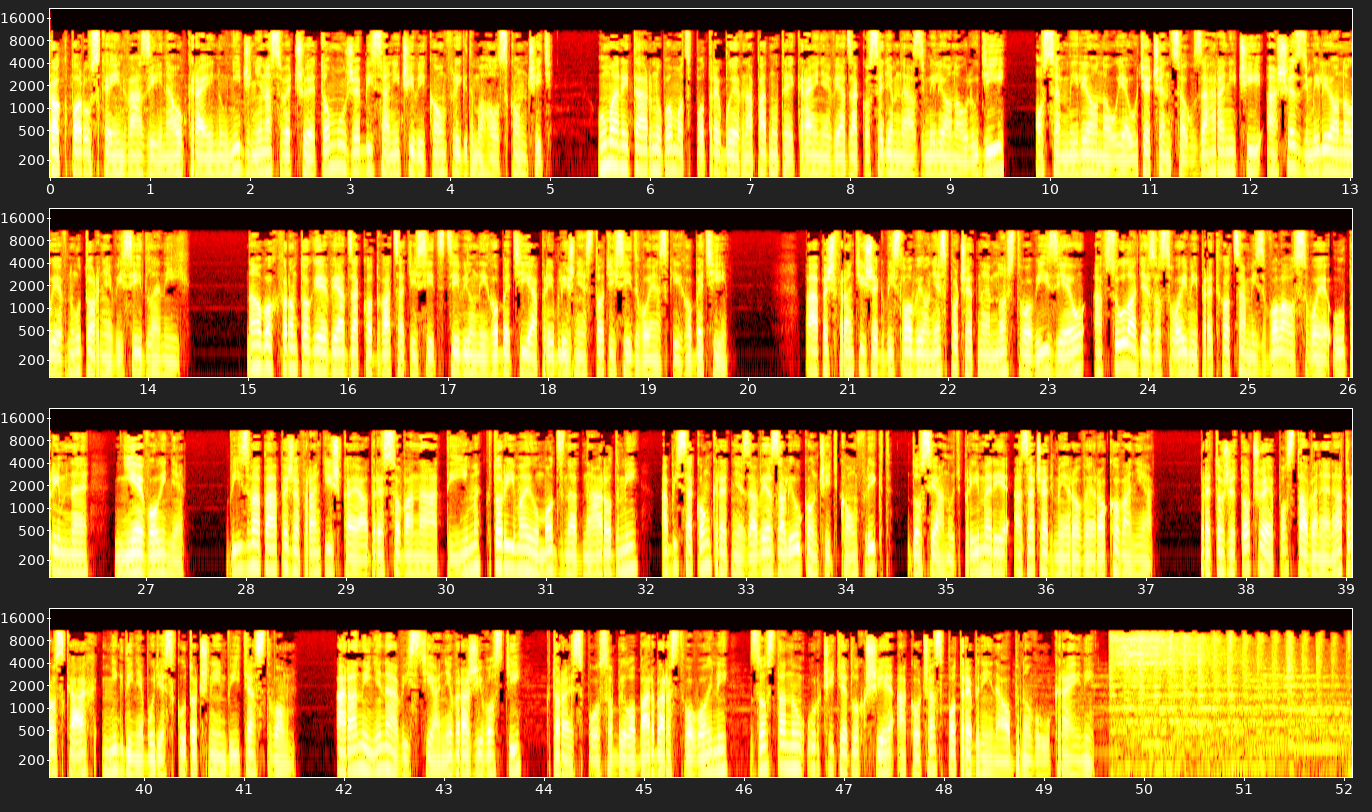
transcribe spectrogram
Rok po ruskej invázii na Ukrajinu nič nenasvedčuje tomu, že by sa ničivý konflikt mohol skončiť. Humanitárnu pomoc potrebuje v napadnutej krajine viac ako 17 miliónov ľudí, 8 miliónov je utečencov v zahraničí a 6 miliónov je vnútorne vysídlených. Na oboch frontoch je viac ako 20 tisíc civilných obetí a približne 100 tisíc vojenských obetí. Pápež František vyslovil nespočetné množstvo víziev a v súlade so svojimi predchodcami zvolal svoje úprimné nie vojne. Výzva pápeža Františka je adresovaná tým, ktorí majú moc nad národmi, aby sa konkrétne zaviazali ukončiť konflikt, dosiahnuť prímerie a začať mierové rokovania. Pretože to, čo je postavené na troskách, nikdy nebude skutočným víťazstvom. A rany nenávisti a nevraživosti, ktoré spôsobilo barbarstvo vojny, zostanú určite dlhšie ako čas potrebný na obnovu Ukrajiny.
